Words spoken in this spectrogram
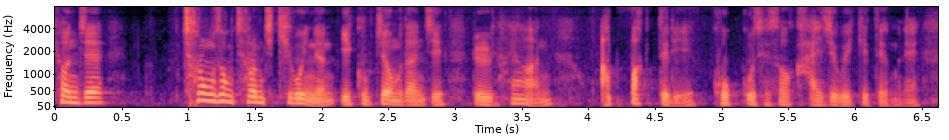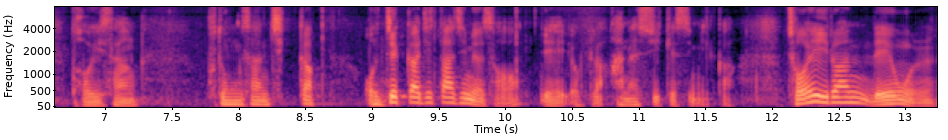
현재 철옹성처럼 지키고 있는 이 국제무단지를 향한 압박들이 곳곳에서 가해지고 있기 때문에 더 이상 부동산 집값 언제까지 따지면서 예, 여기를 안 할 수 있겠습니까? 저의 이러한 내용을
